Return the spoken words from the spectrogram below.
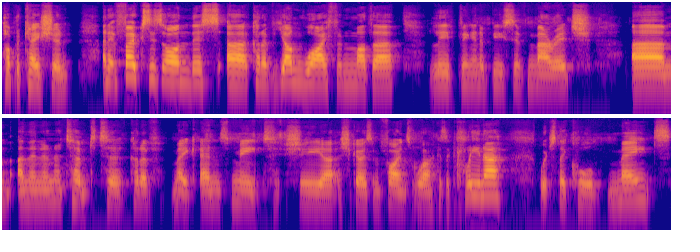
publication. And it focuses on this uh, kind of young wife and mother leaving an abusive marriage. Um, and then, in an attempt to kind of make ends meet, she uh, she goes and finds work as a cleaner, which they call maids,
